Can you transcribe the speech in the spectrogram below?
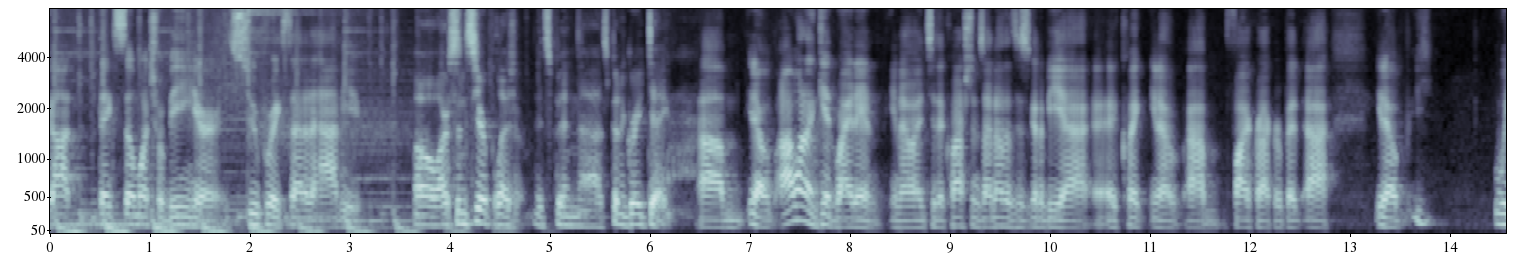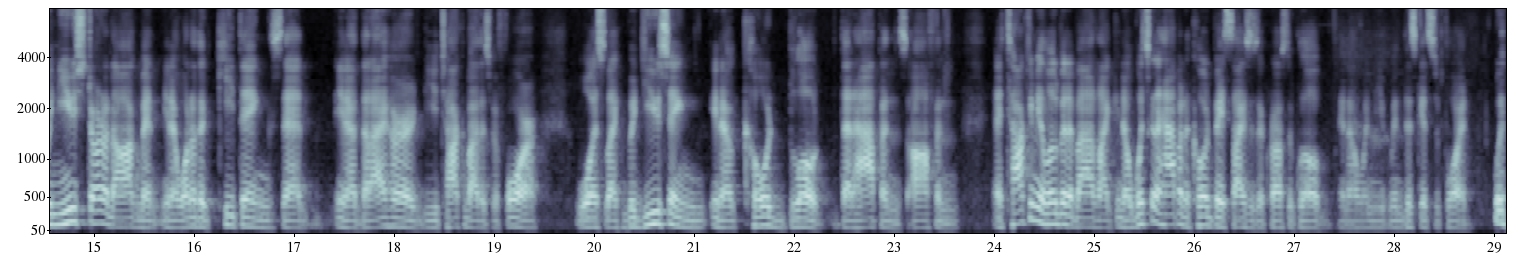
Scott, thanks so much for being here. Super excited to have you. Oh, our sincere pleasure. It's been uh, it's been a great day. Um, you know, I want to get right in, you know, into the questions. I know this is going to be a, a, quick, you know, um, firecracker, but uh, you know, when you started Augment, you know, one of the key things that you know that I heard you talk about this before was like reducing, you know, code bloat that happens often talk to me a little bit about like you know what's going to happen to code base sizes across the globe. You know when you, when this gets deployed. Well,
